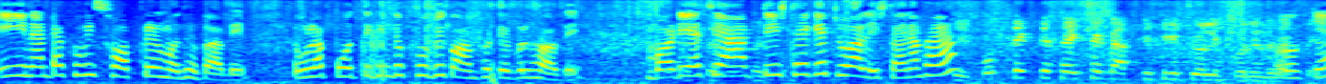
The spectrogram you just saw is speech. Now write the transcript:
এই ইনারটা খুবই সফটের মধ্যে পাবে। এগুলো পরতে কিন্তু খুবই কমফোর্টেবল হবে। বডি আছে আটত্রিশ থেকে চুয়াল্লিশ তাই না ভাইয়া? প্রত্যেকটা সাইজ থাকবে 38 থেকে 40 পর্যন্ত ওকে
